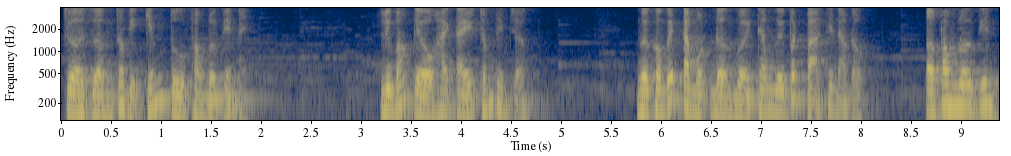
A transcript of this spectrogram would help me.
Chừa giường cho vị kiếm tu phòng đôi viên này. Lưu Bá Kiều hai tay chống lên giường. Người không biết ta một đường đuổi theo ngươi vất vả thế nào đâu. Ở phong lôi viên,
